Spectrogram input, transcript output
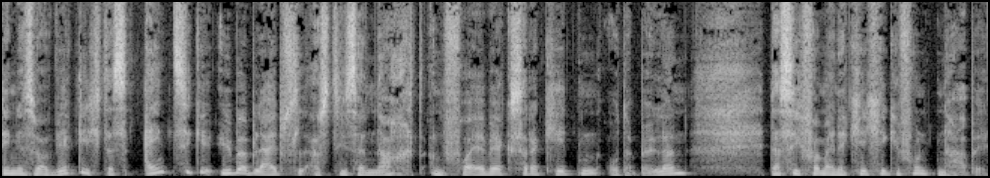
denn es war wirklich das einzige Überbleibsel aus dieser Nacht an Feuerwerksraketen oder Böllern, das ich vor meiner Kirche gefunden habe.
